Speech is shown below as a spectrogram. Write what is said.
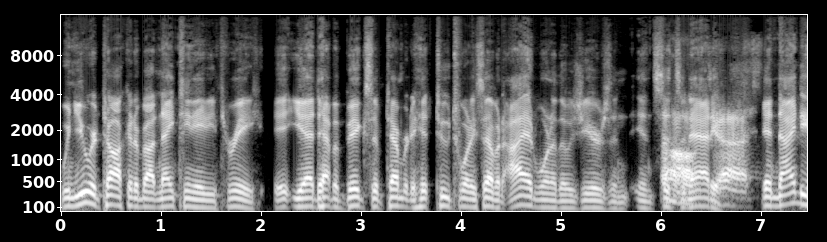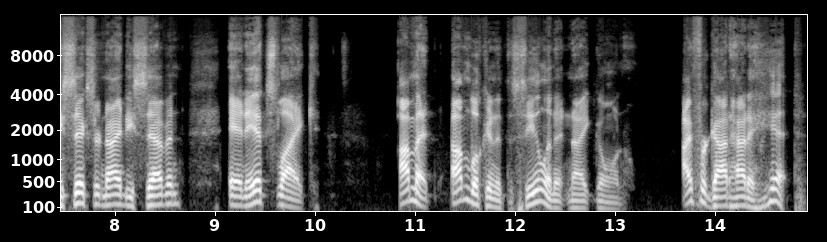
when you were talking about 1983 it, you had to have a big september to hit 227 i had one of those years in in oh, cincinnati. oh, in 96 or 97 and it's like i'm at i'm looking at the ceiling at night going i forgot how to hit.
